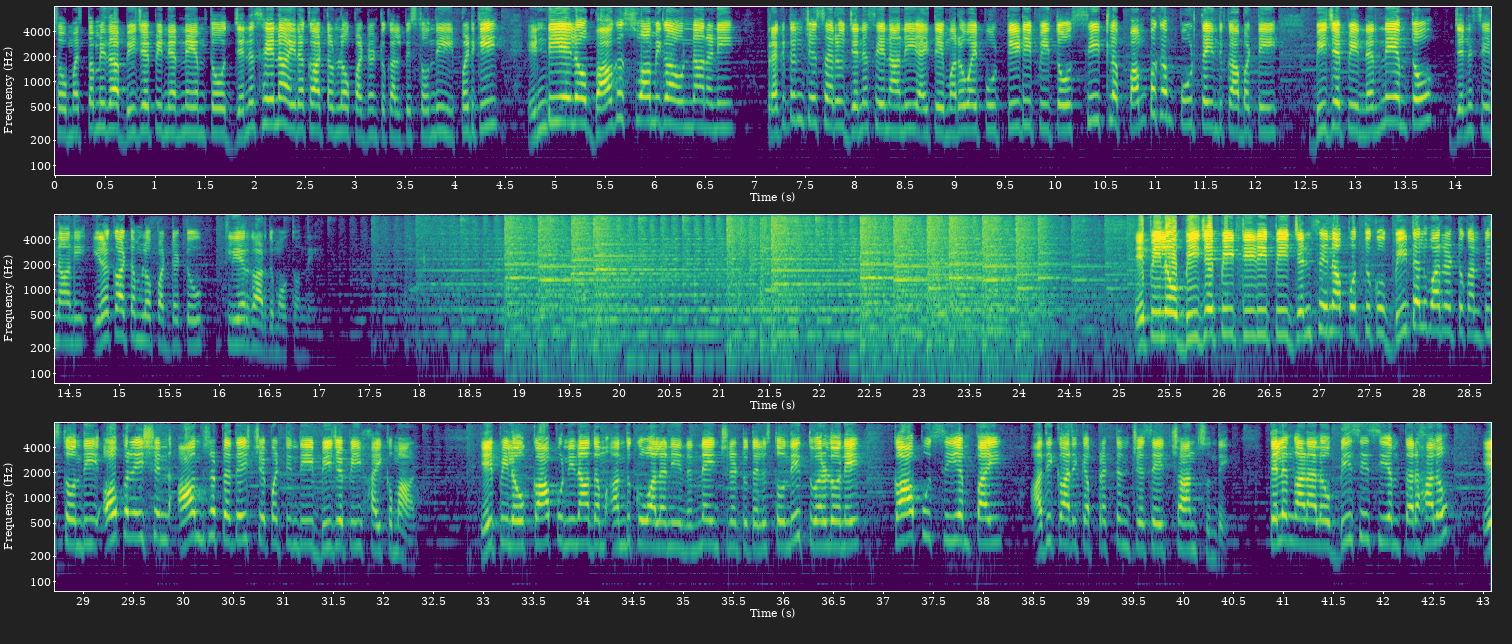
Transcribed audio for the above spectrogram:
So మొత్తం మీద BJP నిర్ణయంతో జనసేన ఇరకాటంలో పడినట్టు కల్పిస్తోంది. ఇప్పటికీ ఎన్డీఏలో భాగస్వామిగా ఉన్నానని ప్రకటన చేశారు జనసేనాని. అయితే మరోవైపు టీడీపీతో సీట్ల పంపకం పూర్తయింది కాబట్టి బీజేపీ నిర్ణయంతో జనసేనాని ఇరకాటంలో పడ్డట్టు క్లియర్గా అర్థమవుతోంది. ఏపీలో బీజేపీ టీడీపీ జనసేన పొత్తుకు బీటలు వారినట్టు కనిపిస్తోంది. ఆపరేషన్ ఆంధ్రప్రదేశ్ చేపట్టింది బీజేపీ హైకమాండ్. ఏపీలో కాపు నినాదం అందుకోవాలని నిర్ణయించినట్టు తెలుస్తోంది. త్వరలోనే కాపు సీఎంపై అధికారిక ప్రకటన చేసే ఛాన్స్ ఉంది. తెలంగాణలో బీసీ సీఎం తరహాలో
